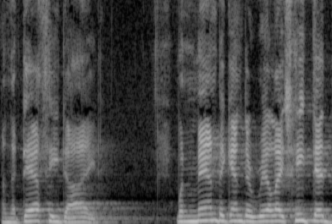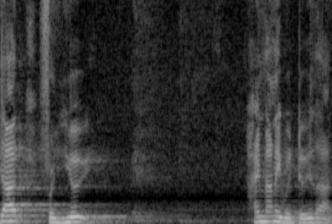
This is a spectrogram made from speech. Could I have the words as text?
and the death he died, when men begin to realize he did that for you, how many would do that?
